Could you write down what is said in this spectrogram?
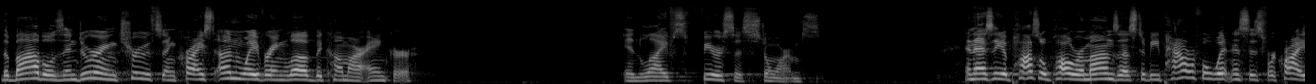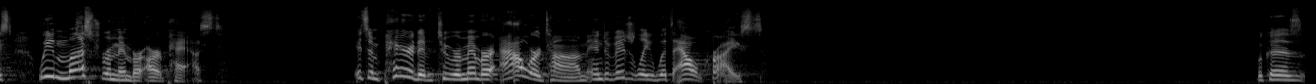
The Bible's enduring truths and Christ's unwavering love become our anchor in life's fiercest storms. And as the Apostle Paul reminds us to be powerful witnesses for Christ, we must remember our past. It's imperative to remember our time individually without Christ. Because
